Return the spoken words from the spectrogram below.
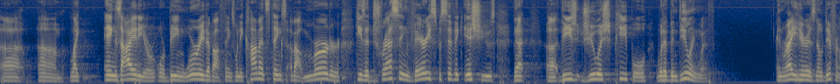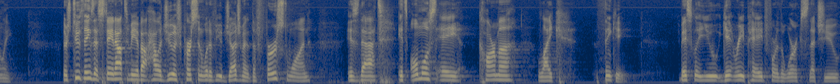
uh, um, like anxiety or, or being worried about things, when he comments things about murder, he's addressing very specific issues that uh, these Jewish people would have been dealing with. And right here is no differently. There's two things that stand out to me about how a Jewish person would have viewed judgment. The first one is that it's almost a karma like thinking. Basically, you get repaid for the works that you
